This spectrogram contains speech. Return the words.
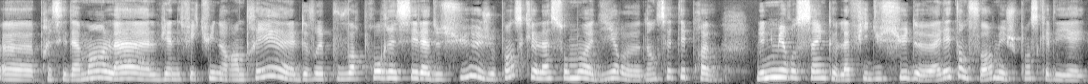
Euh, précédemment. Là, elle vient d'effectuer une rentrée, elle devrait pouvoir progresser là-dessus et je pense qu'elle a son mot à dire euh, dans cette épreuve. Le numéro 5, la fille du Sud, euh, elle est en forme et je pense qu'elle est,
